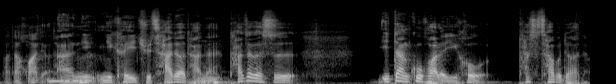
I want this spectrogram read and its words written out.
把它化掉它。啊，你你可以去擦掉它的。它这个是一旦固化了以后，它是擦不掉的。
